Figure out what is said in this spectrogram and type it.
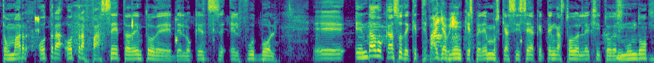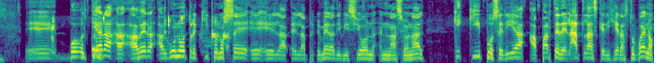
tomar otra, otra faceta dentro de, de lo que es el fútbol. Eh, en dado caso de que te vaya bien, que esperemos que así sea, que tengas todo el éxito del mundo, eh, voltear a, a ver algún otro equipo, no sé, eh, en, la, en la primera división nacional, ¿qué equipo sería, aparte del Atlas, que dijeras tú, bueno,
